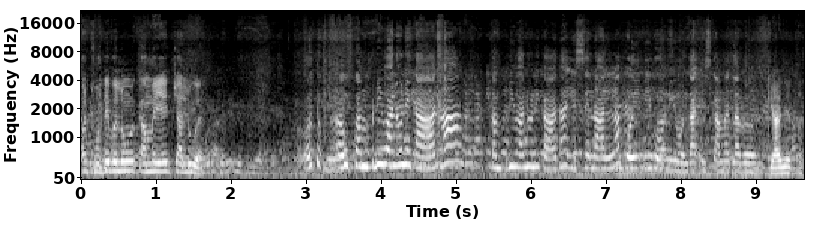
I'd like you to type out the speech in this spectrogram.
ਪਰ ਤੁਹਾਡੇ ਵੱਲੋਂ ਇਹ ਕੰਮ ਇਹ ਚਾਲੂ ਹੈ वो तो वो कंपनी वालों ने कहा था कंपनी वालों ने कहा था इससे नाल ना कोई भी वो नहीं होता इसका मतलब क्या नहीं होता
